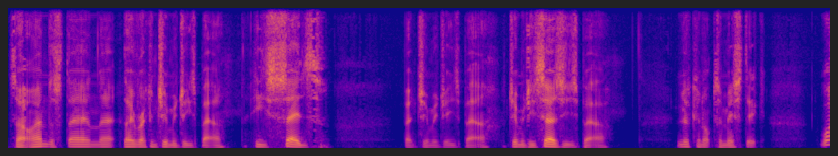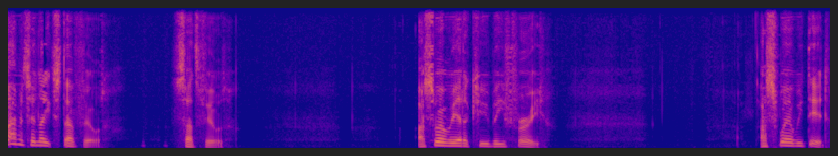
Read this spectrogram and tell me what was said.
So I understand that they reckon Jimmy G's better. He says that Jimmy G's better. Jimmy G says he's better. Looking optimistic. What happened to Nate Stanfield? Sudfield. I swear we had a QB three. I swear we did.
